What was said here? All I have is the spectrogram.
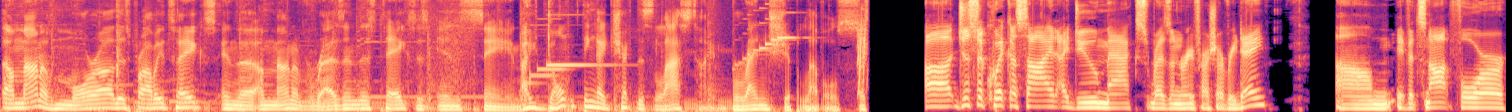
The amount of Mora this probably takes and the amount of resin this takes is insane. I don't think I checked this last time. Friendship levels. Uh, just a quick aside. I do max resin refresh every day. Um, if it's not for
